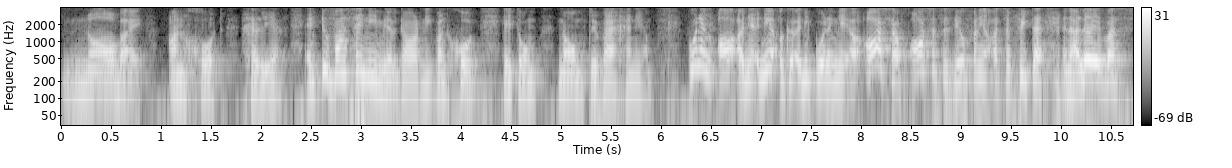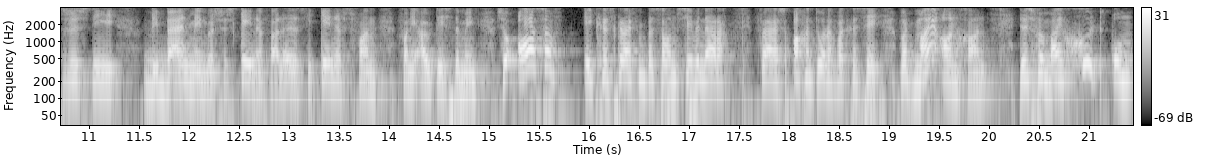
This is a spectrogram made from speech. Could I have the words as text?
naby aan God geleef. En toe was hy nie meer daar nie want God het hom na hom toe weggeneem. Koning A nee nie nie koning nie. Asaf, Asaf is deel van die Asafiete en hulle was soos die die band members, soos Kenneth. Hulle is die kenners van van die Ou Testament. So Asaf het geskryf in Psalm 37 vers 28 wat gesê het: "Wat my aangaan, dis vir my goed om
